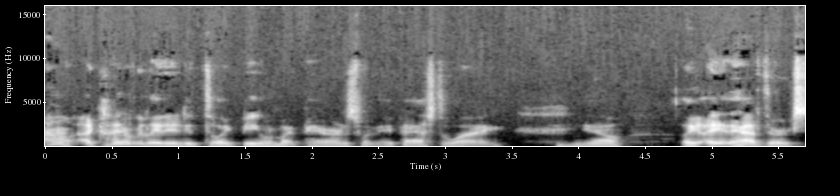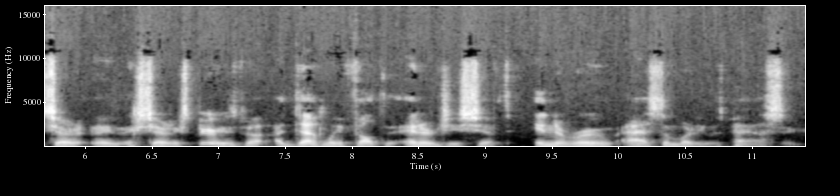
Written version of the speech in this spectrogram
I don't know. I kind of related it to like being with my parents when they passed away. Mhm. You know, like I didn't have their shared, shared experience, but I definitely felt the energy shift in the room as somebody was passing.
